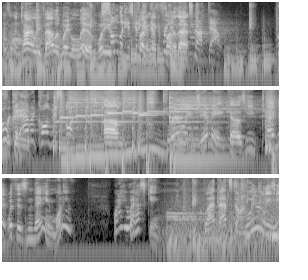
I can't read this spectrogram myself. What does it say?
That's an entirely valid way to live. What are you Somebody is gonna fucking get their making fun freaking of that? lights knocked out. Who Freaking- could ever call this art? Um, clearly Jimmy, because he tagged it with his name. What are you? Why are you asking? Glad that's done. Clearly me.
